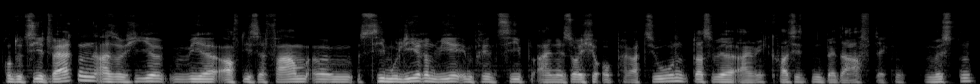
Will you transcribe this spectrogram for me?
produziert werden. Also hier wir auf dieser Farm ähm, simulieren wir im Prinzip eine solche Operation, dass wir eigentlich quasi den Bedarf decken müssten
